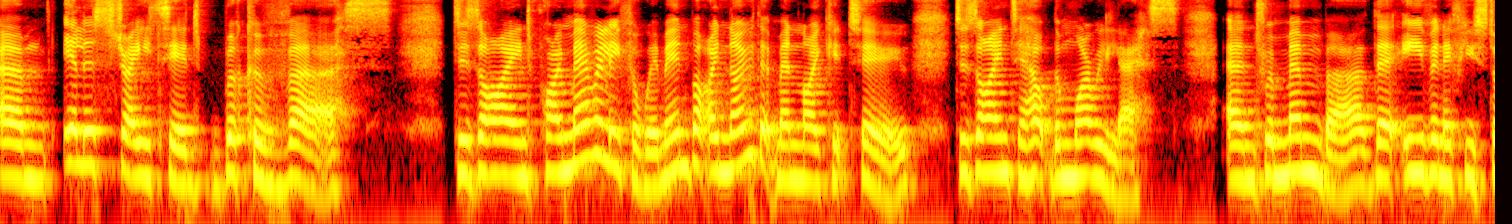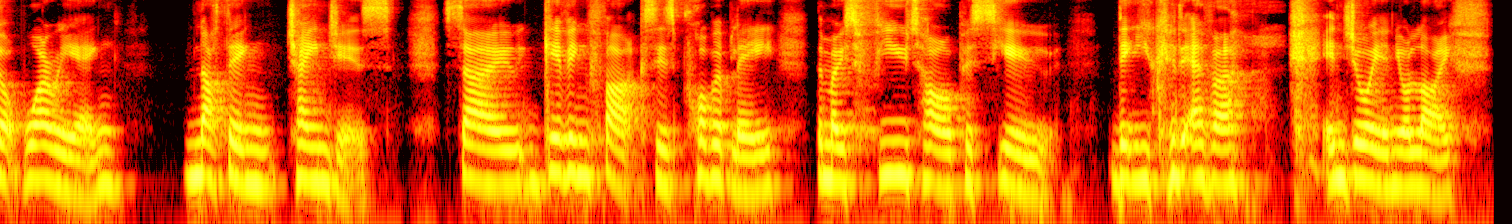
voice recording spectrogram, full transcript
um, illustrated book of verse designed primarily for women, but I know that men like it too, designed to help them worry less. And remember that even if you stop worrying, nothing changes. So giving fucks is probably the most futile pursuit that you could ever enjoy in your life.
